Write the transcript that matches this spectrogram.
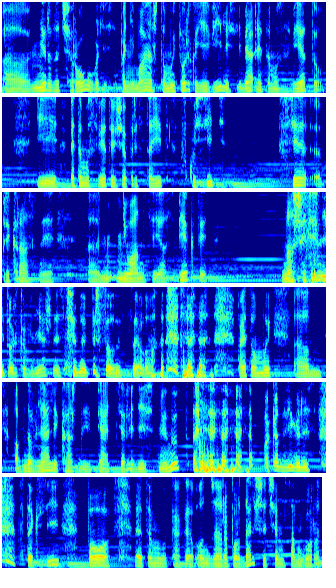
а, не разочаровывались, понимая, что мы только явили себя этому свету, и этому свету еще предстоит вкусить все э, прекрасные э, нюансы и аспекты нашей не только внешности, но и персоны в целом. Поэтому мы эм, обновляли каждые 5-10 минут, пока двигались в такси по этому, как он же аэропорт дальше, чем сам город,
